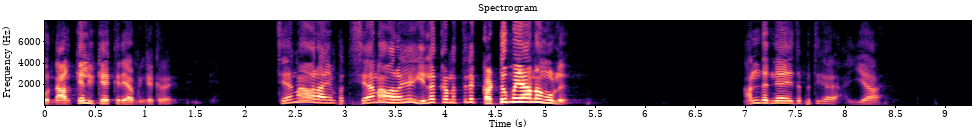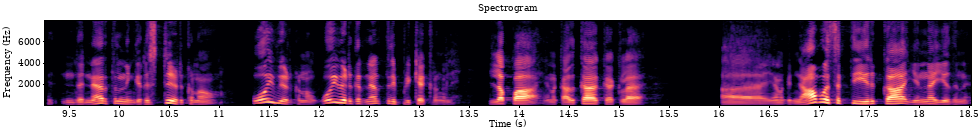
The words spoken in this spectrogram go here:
ஒரு நாலு கேள்வி கேட்குறியா? அப்படின்னு கேட்குறாரு. சேனாவராயம் பற்றி சேனாவராயம் இலக்கணத்தில் கடுமையான நூல். அந்த நே இதை பற்றி ஐயா இந்த நேரத்தில் நீங்கள் ரெஸ்ட்டு எடுக்கணும் ஓய்வு எடுக்கணும். ஓய்வு எடுக்கிற நேரத்தில் இப்படி கேட்குறாங்களே இல்லைப்பா எனக்கு அதுக்காக கேட்கல எனக்கு ஞாபக சக்தி இருக்கா என்ன ஏதுன்னு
